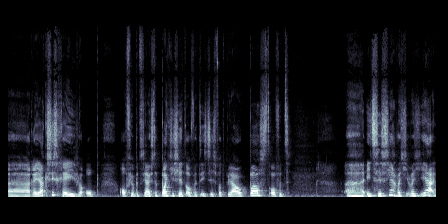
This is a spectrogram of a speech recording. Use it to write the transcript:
uh, reacties geven op of je op het juiste padje zit. Of het iets is wat bij jou past. Of het uh, iets is ja, wat wat ja,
